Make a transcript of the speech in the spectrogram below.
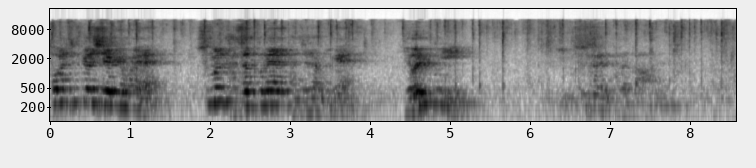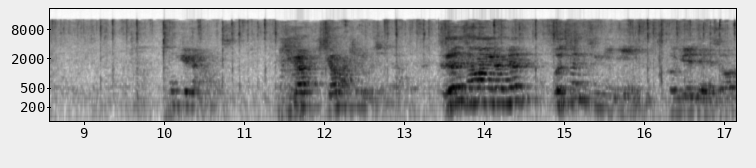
서울특별시의 경우에 25분의 단체장 중에 10분이 수사를 받았다는 통계가 나왔습니다. 기가, 기가 막힐 것입니다. 그런 상황이라면 어떤 국민이 거기에 대해서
